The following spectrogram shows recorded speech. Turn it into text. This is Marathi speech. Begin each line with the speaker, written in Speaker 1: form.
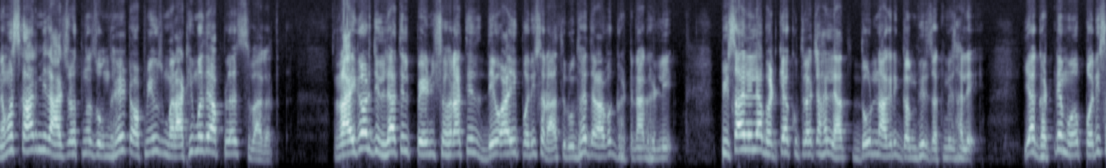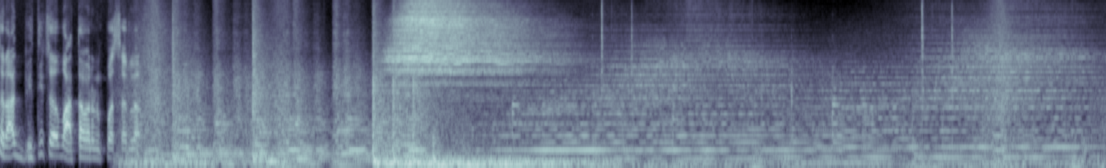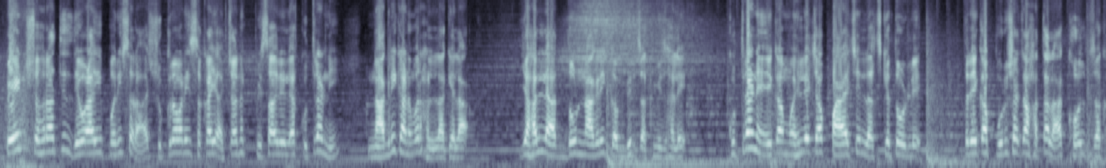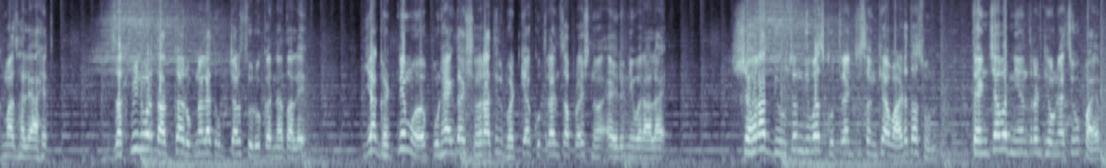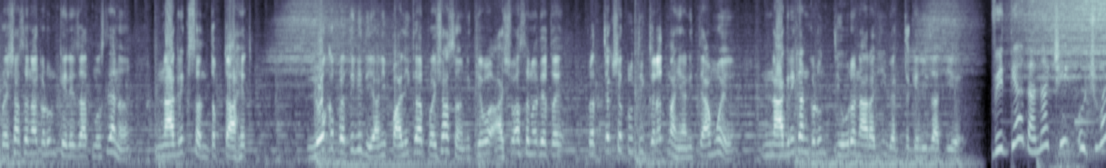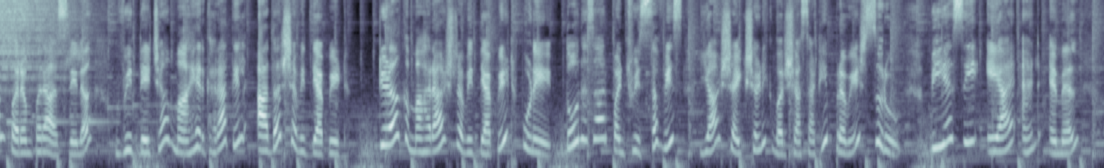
Speaker 1: नमस्कार मी राजरत्न जोंधळे टॉप न्यूज मराठीमध्ये आपलं स्वागत. रायगड जिल्ह्यातील पेण शहरातील देवळाई परिसरात हृदयद्रावक घटना घडली. पिसाळलेल्या भटक्या कुत्र्याच्या हल्ल्यात दोन नागरिक गंभीर जखमी झाले. या घटनेमुळे परिसरात भीतीचं वातावरण पसरलं. पेण शहरातील देवळाई परिसरात शुक्रवारी सकाळी अचानक पिसाळलेल्या कुत्र्यांनी नागरिकांवर हल्ला केला. या हल्ल्यात दोन नागरिक गंभीर जखमी झाले. कुत्र्याने एका महिलेच्या पायाचे लचके तोडले तर एका पुरुषाच्या हाताला खोल जखमा झाल्या आहेत. जखमींवर तात्काळ रुग्णालयात उपचार सुरू करण्यात आले. या घटनेमुळे पुन्हा एकदा शहरातील भटक्या कुत्र्यांचा प्रश्न ऐरणीवर आलाय. शहरात दिवसेंदिवस कुत्र्यांची संख्या वाढत असून त्यांच्यावर नियंत्रण ठेवण्याचे उपाय प्रशासनाकडून केले जात नसल्यानं नागरिक संतप्त आहेत. लोकप्रतिनिधी आणि पालिका प्रशासन केवळ आश्वासनं देत आहे प्रत्यक्ष कृती करत नाही आणि त्यामुळे नागरिकांकडून तीव्र नाराजी व्यक्त केली जाते
Speaker 2: विद्यादानाची उज्ज्वल परंपरा असलेलं विद्येच्या माहेर घरातील आदर्श विद्यापीठ टिळक महाराष्ट्र विद्यापीठ पुणे दोन हजार पंचवीस सव्वीस या शैक्षणिक वर्षासाठी प्रवेश सुरू. B S C A I and M L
